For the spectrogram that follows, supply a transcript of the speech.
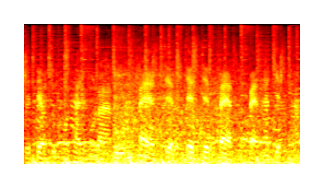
เป็นเตี๋ยวสุโขทัยโบราณ8 7 7 7 8 8 5 7ครับ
